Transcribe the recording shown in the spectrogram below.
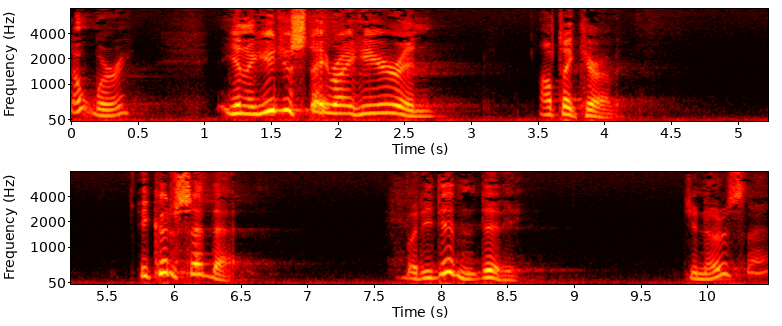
Don't worry. You know, you just stay right here and I'll take care of it. He could have said that, but he didn't, did he? Did you notice that?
